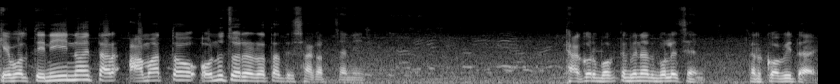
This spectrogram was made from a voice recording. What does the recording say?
কেবল তিনিই নয়, তার আমার তো অনুচরেরও তাদের স্বাগত জানিয়েছেন। ঠাকুর ভক্তবিনোদ বলেছেন তার কবিতায়,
